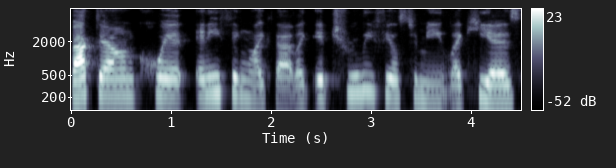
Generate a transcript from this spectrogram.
back down, quit, anything like that. Like it truly feels to me like he is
